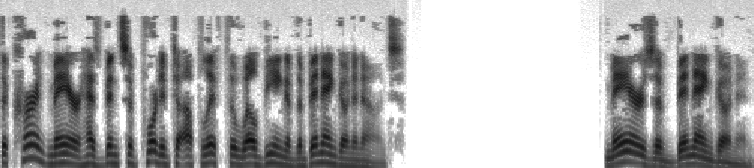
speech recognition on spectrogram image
The current mayor has been supported to uplift the well-being of the Binangonanones. Mayors of Binangonan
